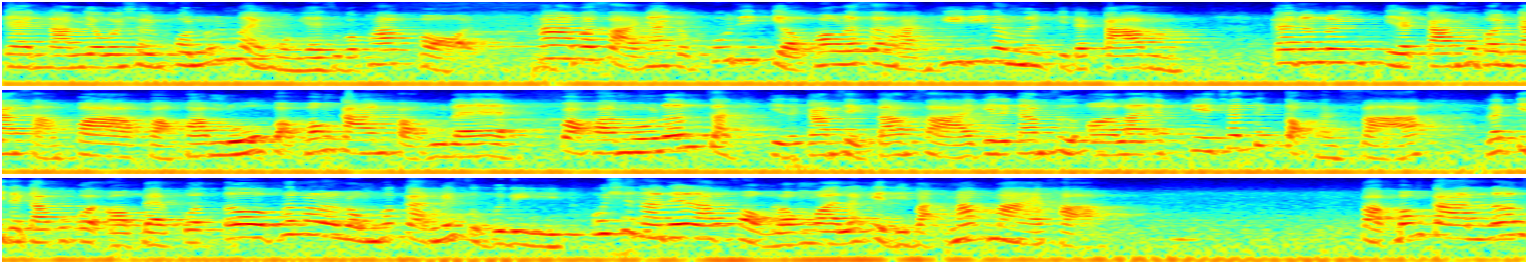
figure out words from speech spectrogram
แกนนำเยาวชนคนรุ่นใหม่ห่วงใยสุขภาพปอด 5. ประสานงานกับผู้ที่เกี่ยวข้องและสถานที่ที่ดำเนินกิจกรรม การดำเนินกิจกรรมขบวนการสามฝ่าฝ่าความรู้ฝ่าป้องกันฝ่าดูแลฝ่าความรู้เริ่มจากกิจกรรมเสียงตามสาย กิจกรรมสื่อออนไลน์แอปพลิเคชันทิกตอกหันษาและกิจกรรมประกวดออกแบบโปสเตอร์เพื่อรณรงค์เพื่อการไม่สูบบุหรี่ผู้ชนะได้รับของรางวัลและเกียรติบัตรมากมายค่ะฝ่าป้องกันเริ่ม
